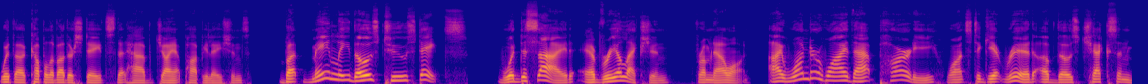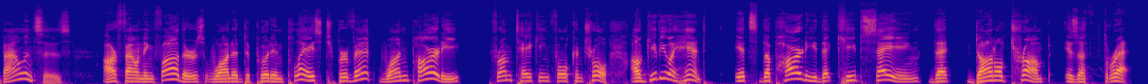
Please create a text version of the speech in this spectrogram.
with a couple of other states that have giant populations, but mainly those two states would decide every election from now on. I wonder why that party wants to get rid of those checks and balances our founding fathers wanted to put in place to prevent one party from taking full control. I'll give you a hint. It's the party that keeps saying that Donald Trump is a threat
